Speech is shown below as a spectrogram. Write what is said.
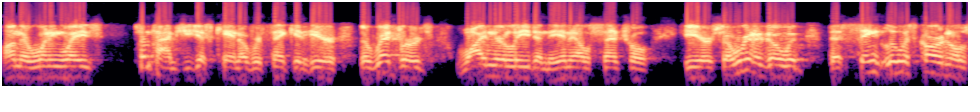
on their winning ways. Sometimes you just can't overthink it here. The Redbirds widen their lead in the NL Central here, so we're going to go with the St. Louis Cardinals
